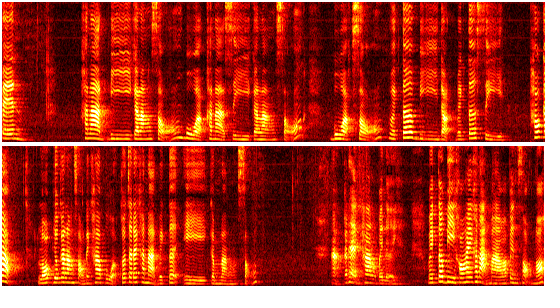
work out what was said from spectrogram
เป็นขนาด b กำลังสองบวกขนาด c กำลังสองบวก2เวกเตอร์ b ดอทเวกเตอร์ c เท่ากับลบยกกำลังสองในค่าบวก ก็จะได้ขนาดเวกเตอร์ a กำลังสองอะ ก็แทนค่าลงไปเลย เวกเตอร์ b เขาให้ขนาดมาว่าเป็น 2 เนาะ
